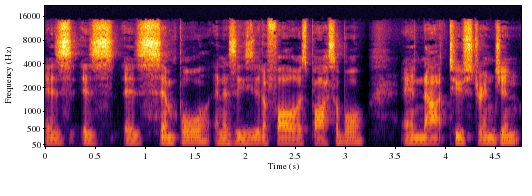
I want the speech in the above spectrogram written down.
as, as, as simple and as easy to follow as possible and not too stringent,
